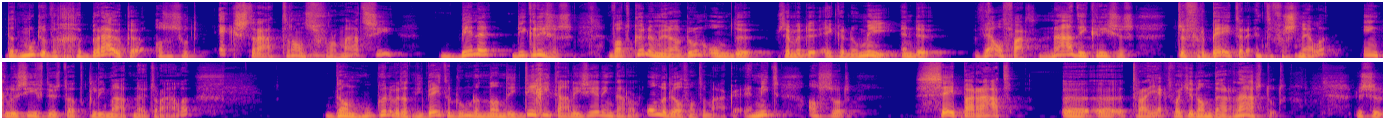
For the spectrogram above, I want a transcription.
dat moeten we gebruiken als een soort extra transformatie binnen die crisis. Wat kunnen we nou doen om de, zeg maar, de economie en de welvaart na die crisis te verbeteren en te versnellen, inclusief dus dat klimaatneutrale dan hoe kunnen we dat niet beter doen dan, dan die digitalisering daar een onderdeel van te maken. En niet als een soort separaat uh, uh, traject wat je dan daarnaast doet. Dus uh,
